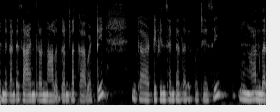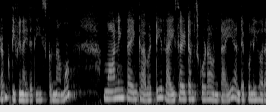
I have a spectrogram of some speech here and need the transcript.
ఎందుకంటే సాయంత్రం నాలుగు గంటలకు కాబట్టి ఇంకా టిఫిన్ సెంటర్ దగ్గరికి వచ్చేసి అందరం టిఫిన్ అయితే తీసుకున్నాము. మార్నింగ్ టైం కాబట్టి రైస్ ఐటమ్స్ కూడా ఉంటాయి. అంటే పులిహోర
